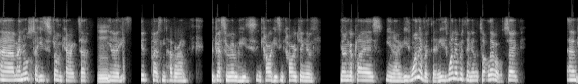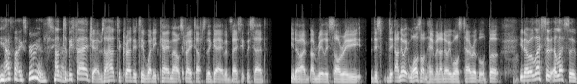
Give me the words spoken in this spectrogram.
Um, and also, he's a strong character. Mm. You know, he's a good person to have around the dressing room. He's encourage, he's encouraging of younger players. You know, he's won everything. He's won everything at the top level. So um, he has that experience. And know. to be fair, James, I had to credit him when he came out straight after the game and basically said, you know, I'm, I'm really sorry. This, I know it was on him, and I know he was terrible. But you know, a lesser, a lesser,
